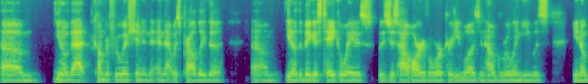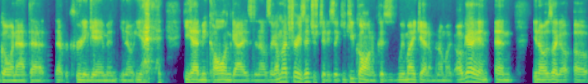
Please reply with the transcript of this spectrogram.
um, you know that come to fruition, and and that was probably the um, you know the biggest takeaway is was just how hard of a worker he was and how grueling he was you know, going at that that recruiting game. And you know, he had, he had me calling guys, and I was like, I'm not sure he's interested. He's like, you keep calling him because we might get him. And I'm like, okay. And and you know, it was like a, a,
